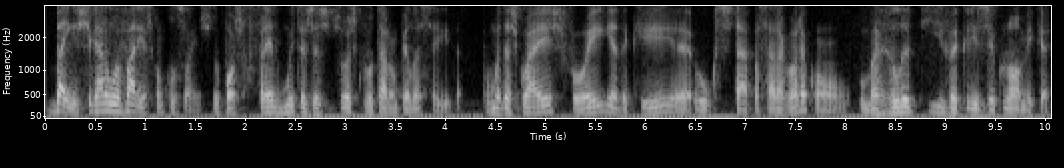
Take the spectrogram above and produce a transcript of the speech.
Bem, chegaram a várias conclusões no pós-referendo, muitas das pessoas que votaram pela saída. Uma das quais foi a de que uh, o que se está a passar agora, com uma relativa crise económica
